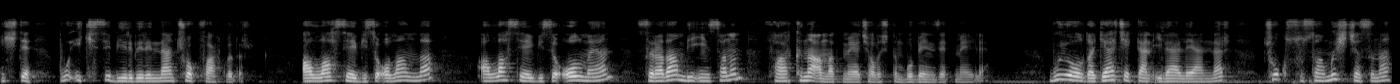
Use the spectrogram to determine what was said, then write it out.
İşte bu ikisi birbirinden çok farklıdır. Allah sevgisi olanla Allah sevgisi olmayan sıradan bir insanın farkını anlatmaya çalıştım bu benzetmeyle. Bu yolda gerçekten ilerleyenler çok susamışçasına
